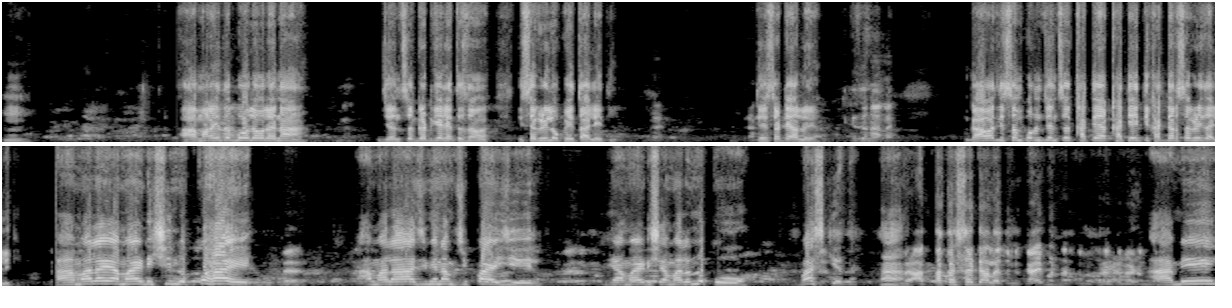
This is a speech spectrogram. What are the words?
हम्म. आम्हाला इथं बोलवलंय ना. ज्यांचं गट गेले तर ती सगळी लोक इथं आली ती. त्यासाठी आलोय. किती जण आलाय? गावातली संपूर्ण ज्यांचं खात्या खाते आहे ती खात्यावर सगळी झाली ती. आम्हाला एम आय डी सी नको आहे आम्हाला जमीन आमची पाहिजे एम आय डी सी आम्हाला नको. बस की आता. हा. बरं, आता कशासाठी आलाय तुम्ही? काय म्हणणार तुम्ही प्रांत मॅडम? आम्ही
